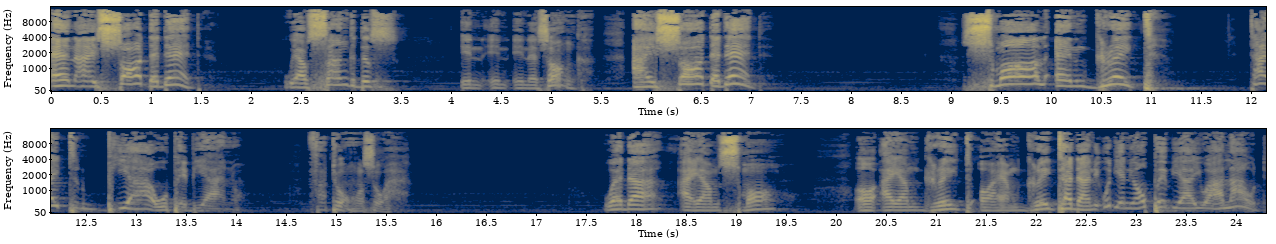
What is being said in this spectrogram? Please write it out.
and I saw the dead. We have sung this in, in, in a song. I saw the dead, small and great. Title pia piano. Fato Whether I am small or I am great or I am greater than you are allowed.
